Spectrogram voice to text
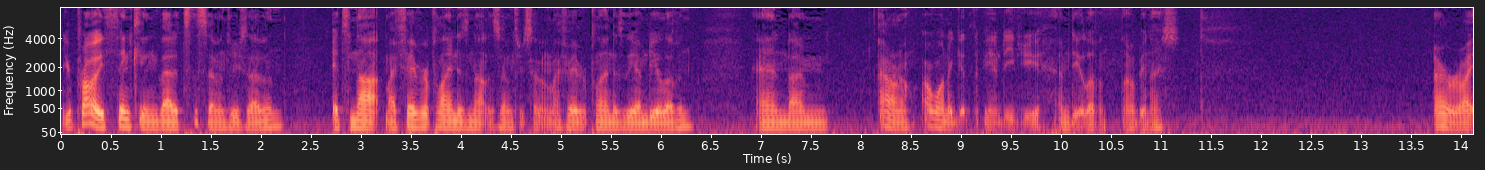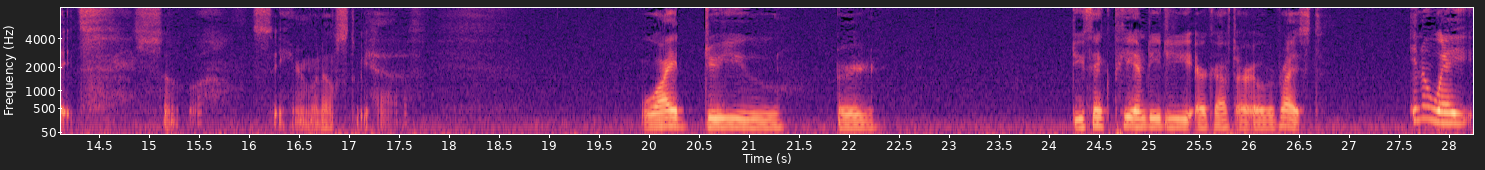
you're probably thinking that it's the 737. It's not. My favorite plane is not the 737. My favorite plane is the MD-11, and I'm I don't know. I want to get the PMDG MD-11. That would be nice. All right. So let's see here. What else do we have? Why do you or do you think PMDG aircraft are overpriced? In a way,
